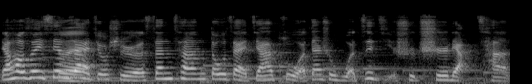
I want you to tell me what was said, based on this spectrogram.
然后所以现在就是三餐都在家做，但是我自己是吃两餐。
